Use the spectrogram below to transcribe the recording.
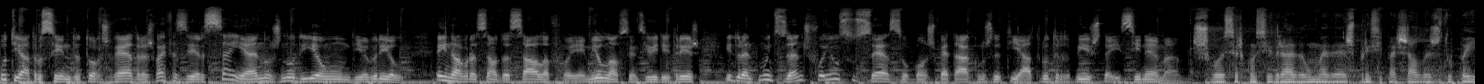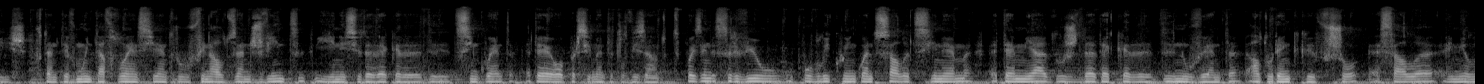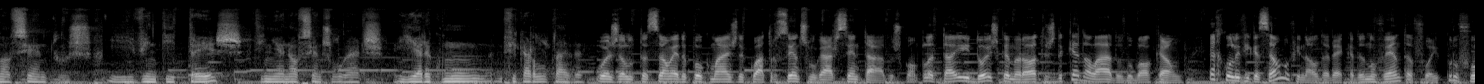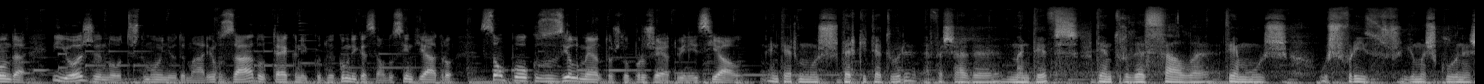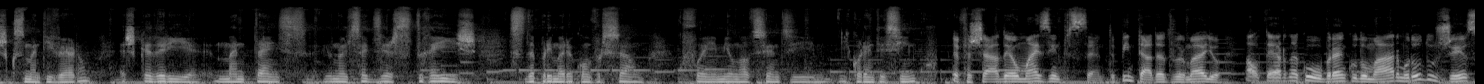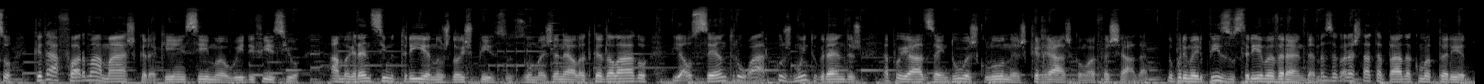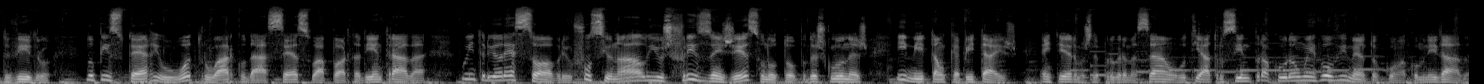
O Teatro Cine de Torres Vedras vai fazer 100 anos no dia 1 de abril. A inauguração da sala foi em 1983 e durante muitos anos foi um sucesso com espetáculos de teatro de revista e cinema. Chegou a ser considerada uma das principais salas do país, portanto teve muita afluência entre o final dos anos 20 e início da década de, 50 até o aparecimento da televisão. Depois ainda serviu o público enquanto sala de cinema até meados da década de 90, altura em que fechou a sala em 1900 1923 tinha 900 lugares e era comum ficar lotada. Hoje a lotação é de pouco mais de 400 lugares sentados, com plateia e dois camarotes de cada lado do balcão. A requalificação no final da década de 90 foi profunda e hoje, no testemunho de Mário Rosado, técnico de comunicação do Teatro, são poucos os elementos do projeto inicial. Em termos de arquitetura, a fachada manteve-se. Dentro da sala temos os frisos e umas colunas que se mantiveram. A escadaria mantém-se, eu não lhe sei dizer se de raiz, se da primeira conversão, que foi em 1945. A fachada é o mais interessante. Pintada de vermelho, alterna com o branco do mármore ou do gesso que dá forma à máscara que é em cima o edifício. Há uma grande simetria nos dois pisos, uma janela de cada lado e ao centro arcos muito grandes apoiados em duas colunas que rasgam a fachada. No primeiro piso seria uma varanda, mas agora está tapada com uma parede de vidro. No piso térreo, o outro arco dá acesso à porta de entrada. O interior é sóbrio, funcional e os frisos em gesso no topo das colunas imitam capitais. Em termos de programação, o Teatro Cine procura um envolvimento com a comunidade.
